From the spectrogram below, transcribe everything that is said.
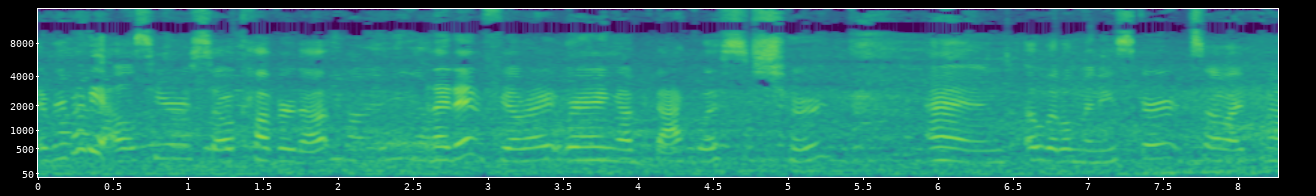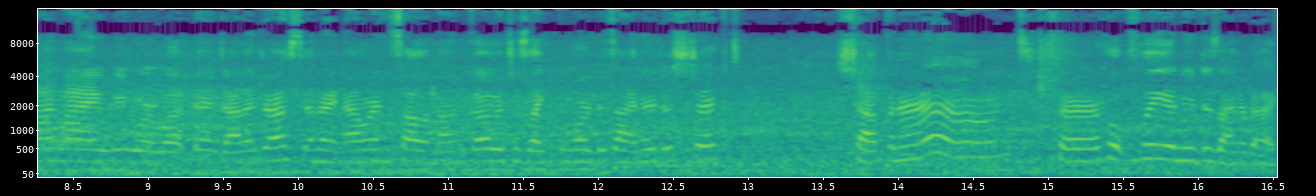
everybody else here is so covered up and I didn't feel right wearing a backless shirt and a little mini skirt. So I put on my We Wore What bandana dress and right now we're in Salamanca, which is like the more designer district shopping around for hopefully a new designer bag.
